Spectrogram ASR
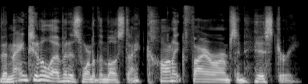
The 1911 is one of the most iconic firearms in history.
